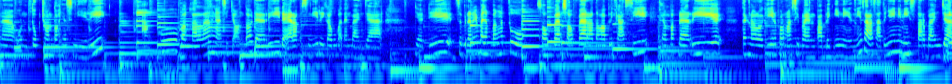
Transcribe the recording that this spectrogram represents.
Nah, untuk contohnya sendiri bakalan ngasih contoh dari daerahku sendiri Kabupaten Banjar. Jadi sebenarnya banyak banget tuh software-software atau aplikasi dampak dari teknologi informasi pelayanan publik ini. Ini salah satunya ini nih Star Banjar,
